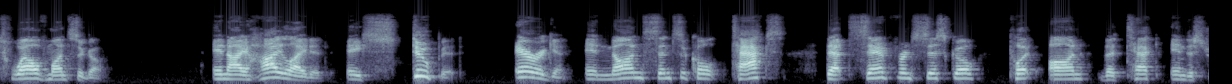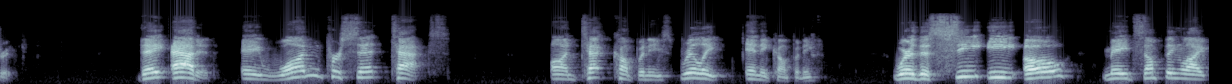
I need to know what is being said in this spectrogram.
12 months ago. And I highlighted a stupid, arrogant, and nonsensical tax that San Francisco put on the tech industry. They added a 1% tax on tech companies, really any company, where the CEO made something like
